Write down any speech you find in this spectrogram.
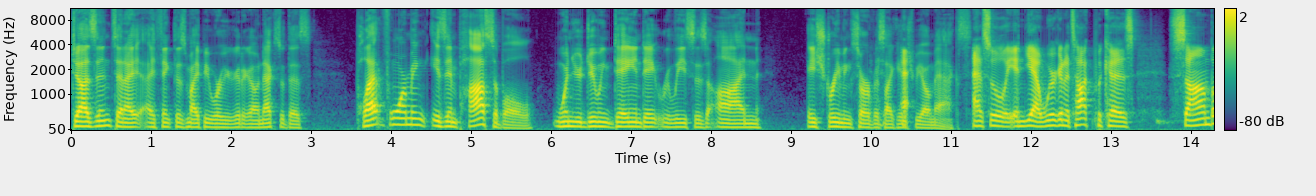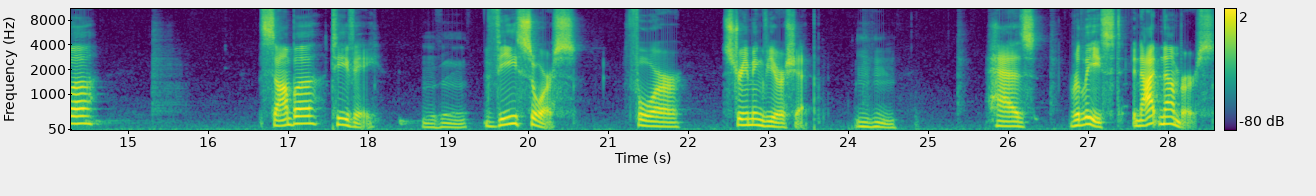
doesn't, and I, I think this might be where you're going to go next with this. Platforming is impossible when you're doing day and date releases on a streaming service like HBO Max. Absolutely. And yeah, we're going to talk because Samba Samba TV, Mm-hmm. the source for streaming viewership, Mm-hmm. has released not numbers.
